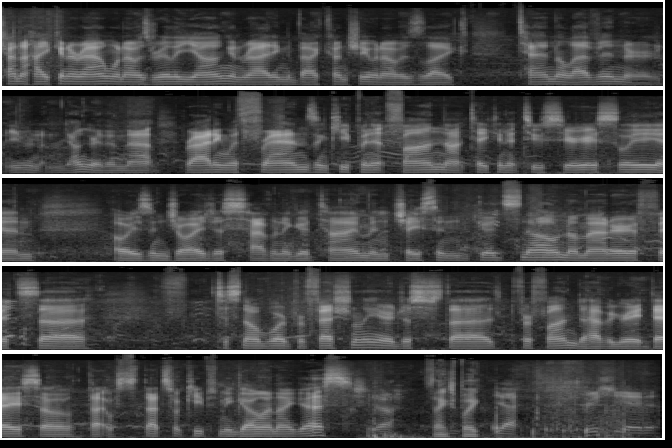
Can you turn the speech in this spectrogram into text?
kind of hiking around when I was really young and riding the backcountry when I was like 10, 11, or even younger than that. Riding with friends and keeping it fun, not taking it too seriously, and always enjoy just having a good time and chasing good snow, no matter if it's uh, to snowboard professionally or just uh, for fun to have a great day. So that was, that's what keeps me going, I guess. Yeah. Thanks, Blake. Yeah, appreciate it.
